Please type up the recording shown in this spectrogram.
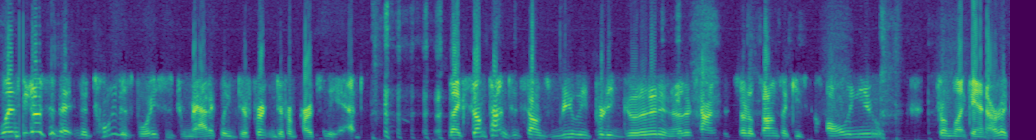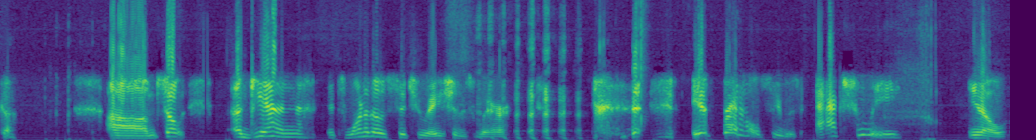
well, you notice that the, the tone of his voice is dramatically different in different parts of the ad. like sometimes it sounds really pretty good, and other times it sort of sounds like he's calling you from like Antarctica. Um, so again, it's one of those situations where if Brett Hulsey was actually, you know,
